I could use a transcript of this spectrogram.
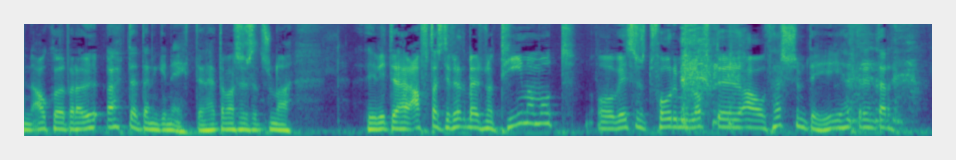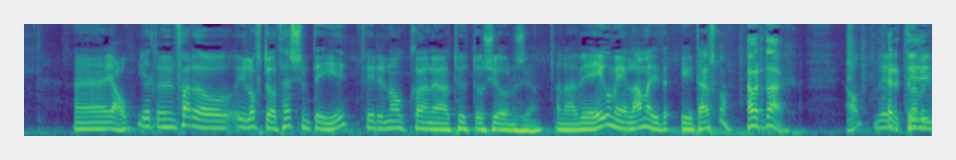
En ákvaðu bara að uppdæta ekki neitt En þetta var sem sagt svona Þið vitið það er aftast í fréttabæðinu svona tímamót Og við sem sagt fórum í loftið á þessum degi Ég held reyndar uh, Já, ég held að við höfum farið á, í loftið á þessum degi Fyrir nákvæmlega 27 ára síðan Þannig að við eigum eiginlega amar í, í dag sko var í dag. Já, við, byrjuðum, með við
